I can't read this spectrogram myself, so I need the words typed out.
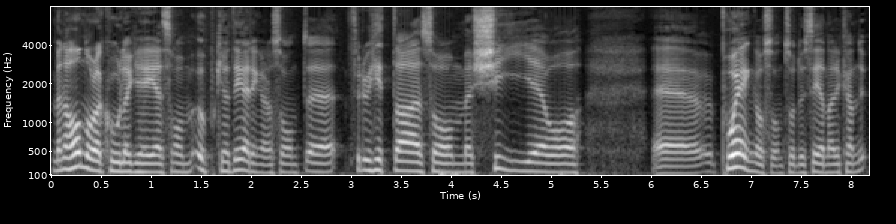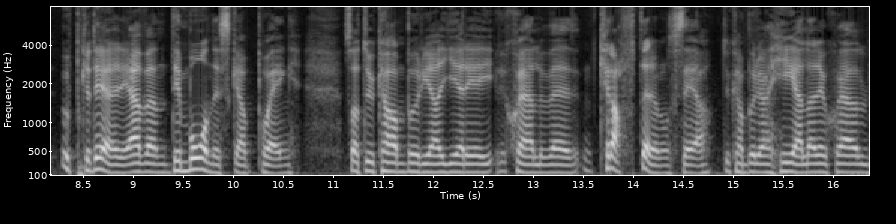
men den har några coola grejer som uppgraderingar och sånt. Eh, för du hittar som chi och eh, poäng och sånt. Så du senare kan uppgradera dig. Även demoniska poäng. Så att du kan börja ge dig själv krafter, eller man ska säga. Du kan börja hela dig själv.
